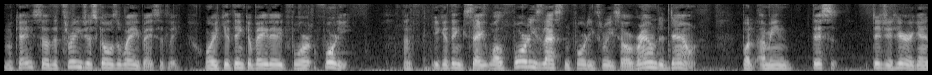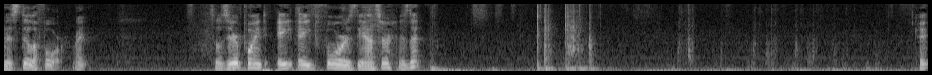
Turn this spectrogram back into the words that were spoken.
Okay, so the 3 just goes away basically. Or you can think of 88440. And you can think, say, well, 40 is less than 43, so round it down. But, I mean, this digit here again is still a 4, right? So 0.884 is the answer, isn't it? Okay.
